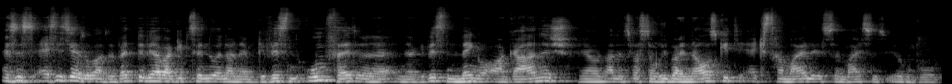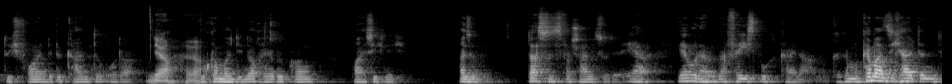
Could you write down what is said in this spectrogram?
es ist, es ist ja so, also Wettbewerber gibt es ja nur in einem gewissen Umfeld, in einer, in einer gewissen Menge organisch. Ja, und alles, was darüber hinausgeht, die extra Meile ist dann meistens irgendwo durch Freunde, Bekannte oder Ja, wo ja. kann man die noch herbekommen? Weiß ich nicht. Also das ist wahrscheinlich so der eher, eher oder über Facebook, keine Ahnung. Kann man, kann man sich halt dann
